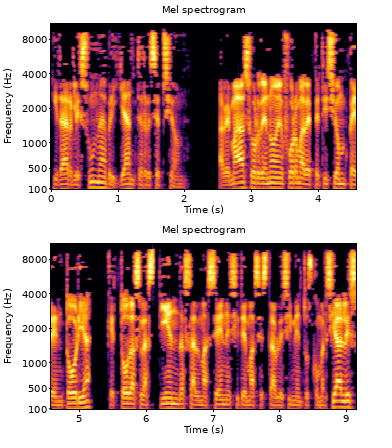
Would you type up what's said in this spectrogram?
y darles una brillante recepción. Además, ordenó en forma de petición perentoria que todas las tiendas, almacenes y demás establecimientos comerciales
